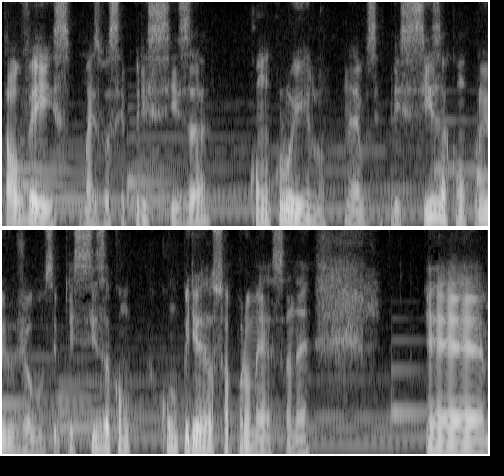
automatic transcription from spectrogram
Talvez, mas você precisa concluí-lo, né? Você precisa concluir o jogo, você precisa cumprir a sua promessa, né? É,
